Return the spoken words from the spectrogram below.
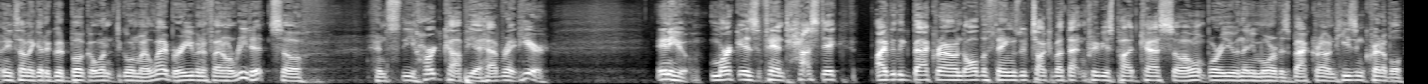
anytime I get a good book, I want it to go in my library, even if I don't read it. So, hence the hard copy I have right here. Anywho, Mark is fantastic. Ivy League background, all the things. We've talked about that in previous podcasts, so I won't bore you with any more of his background. He's incredible.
